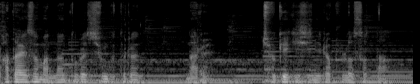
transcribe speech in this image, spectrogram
바다에서 만난 또래 친구들은 나를 조개 귀신이라 불렀었다.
